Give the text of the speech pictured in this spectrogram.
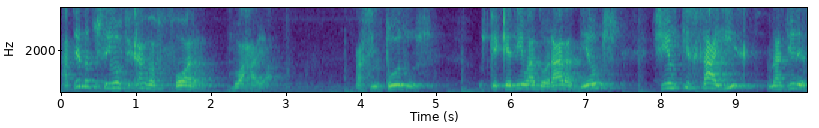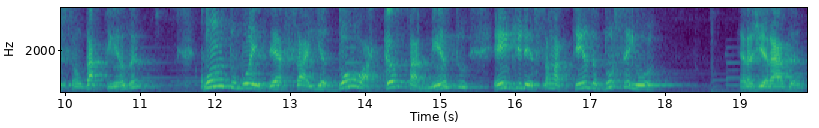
A tenda do Senhor ficava fora do arraial. Assim todos os que queriam adorar a Deus tinham que sair na direção da tenda. Quando Moisés saía do acampamento em direção à tenda do Senhor, era gerada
